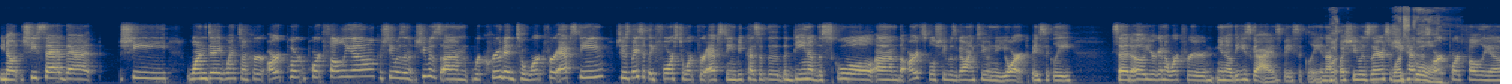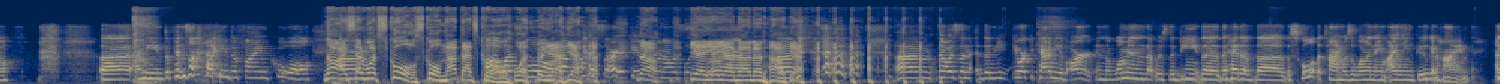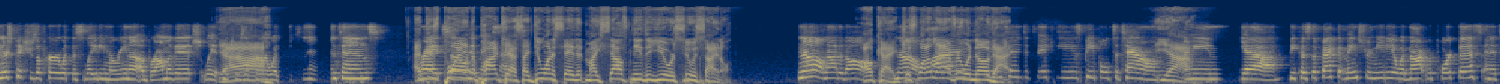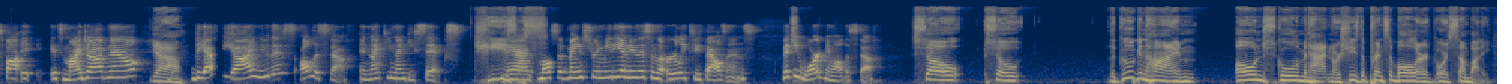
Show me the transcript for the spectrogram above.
you know, she said that she one day went to her art por- portfolio because she was she was um, recruited to work for Epstein. She was basically forced to work for Epstein because of the the dean of the school, um, the art school she was going to in New York. Basically, said, "Oh, you're going to work for you know these guys," basically, and that's what, why she was there. So she had school? this art portfolio. Uh, I mean, depends on how you define cool. No, I um, said what school? School, not that's cool. Oh, what, school? Yeah, yeah. sorry, it came no. through and I was like, yeah, yeah, yeah. No, no, no. Uh, yeah. um, no, it was the, the New York Academy of Art, and the woman that was the dean, the the head of the the school at the time was a woman named Eileen Guggenheim. And there's pictures of her with this lady Marina Abramović, yeah. pictures of her with Clintons. At right? this point so in the podcast, sense. I do want to say that myself, neither you are suicidal. No, not at all. Okay, no. just want to let everyone know that. I intend to take these people to town. Yeah. I mean, yeah, because the fact that mainstream media would not report this, and it's it, it's my job now. Yeah. The FBI knew this, all this stuff in 1996. Jesus. And most of mainstream media knew this in the early 2000s. Vicky Ward knew all this stuff. So, so the Guggenheim owned school in Manhattan, or she's the principal, or or somebody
